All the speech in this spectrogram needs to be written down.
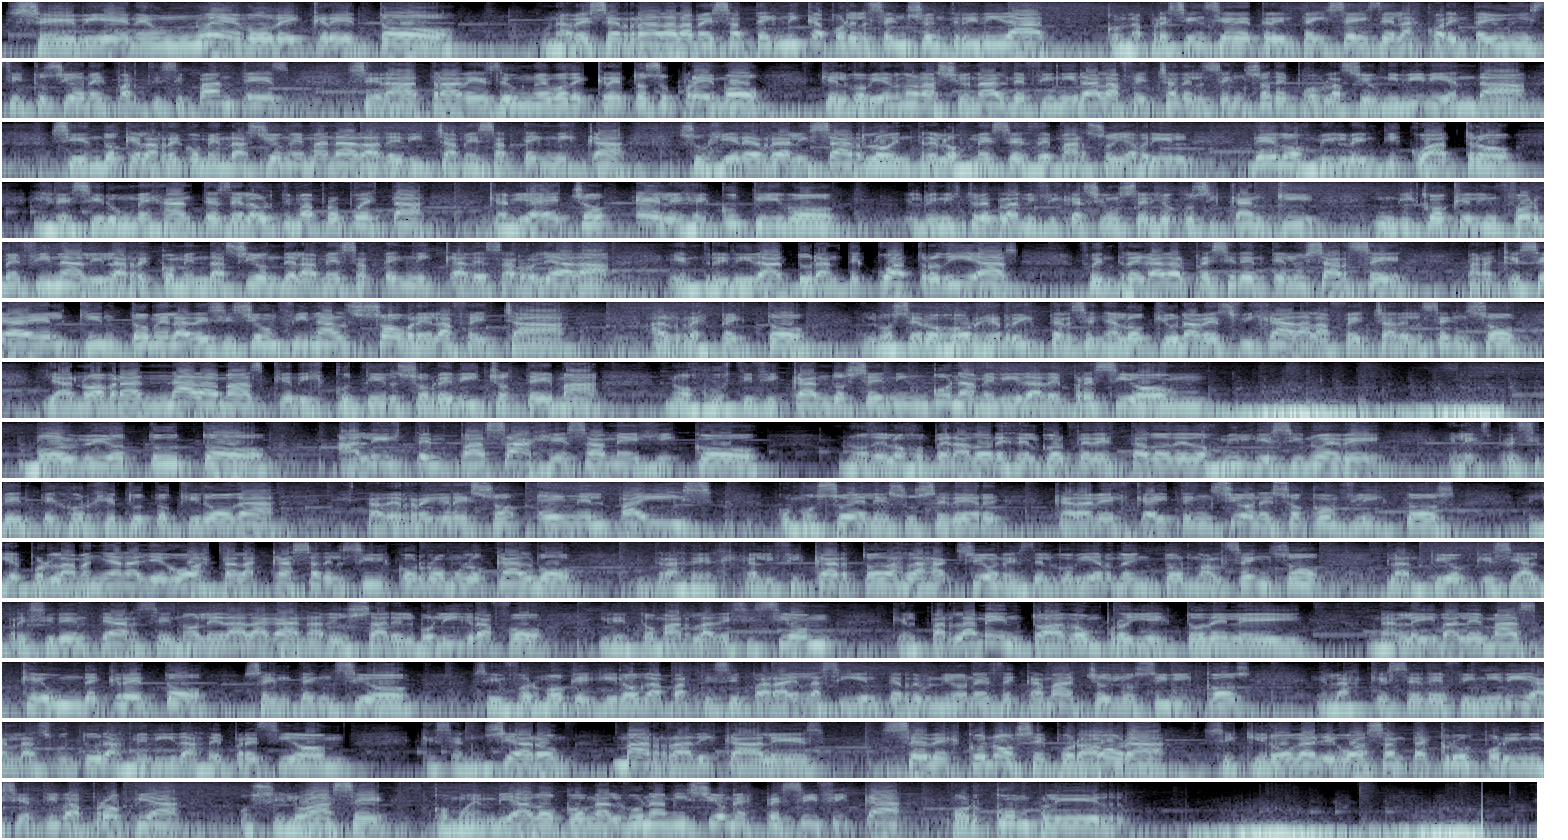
Se viene un nuevo decreto. Una vez cerrada la mesa técnica por el censo en Trinidad, con la presencia de 36 de las 41 instituciones participantes, será a través de un nuevo decreto supremo que el gobierno nacional definirá la fecha del censo de población y vivienda, siendo que la recomendación emanada de dicha mesa técnica sugiere realizarlo entre los meses de marzo y abril de 2024, es decir, un mes antes de la última propuesta que había hecho el Ejecutivo. El ministro de Planificación, Sergio Cusicanqui, indicó que el informe final y la recomendación de la mesa técnica desarrollada en Trinidad durante cuatro días fue entregada al presidente Luis Arce para que sea él quien tome la decisión final sobre la fecha. Al respecto, el vocero Jorge Richter señaló que una vez fijada la fecha del censo, ya no habrá nada más que discutir sobre dicho tema, no justificándose ninguna medida de presión. Volvió Tuto, alisten pasajes a México. Uno de los operadores del golpe de Estado de 2019, el expresidente Jorge Tuto Quiroga, está de regreso en el país, como suele suceder cada vez que hay tensiones o conflictos. Ayer por la mañana llegó hasta la casa del cívico Rómulo Calvo y tras descalificar todas las acciones del gobierno en torno al censo, planteó que si al presidente Arce no le da la gana de usar el bolígrafo y de tomar la decisión, que el Parlamento haga un proyecto de ley. Una ley vale más que un decreto, sentenció. Se informó que Quiroga participará en las siguientes reuniones de Camacho y los cívicos en las que se definirían las futuras medidas de presión que se anunciaron más radicales. Se desconoce por ahora si Quiroga llegó a Santa Cruz por iniciativa propia o si lo hace como enviado con alguna misión específica por cumplir.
